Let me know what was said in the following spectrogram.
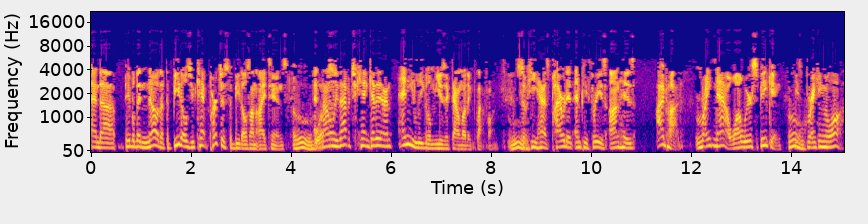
And uh, people didn't know that the Beatles, you can't purchase the Beatles on iTunes. Ooh. And not only that, but you can't get it on any legal music downloading platform. Ooh. So he has pirated MP3s on his iPod right now while we're speaking. Ooh. He's breaking the law.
